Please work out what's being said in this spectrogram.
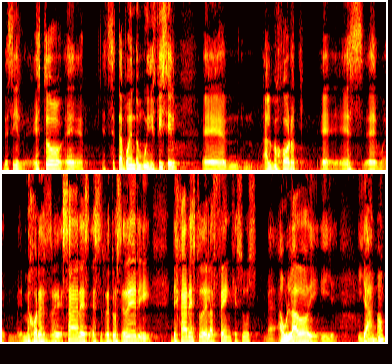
decir, esto se está poniendo muy difícil, eh, a lo mejor eh, es eh, mejor es regresar, es, retroceder y dejar esto de la fe en Jesús a un lado y, ya, ¿no?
